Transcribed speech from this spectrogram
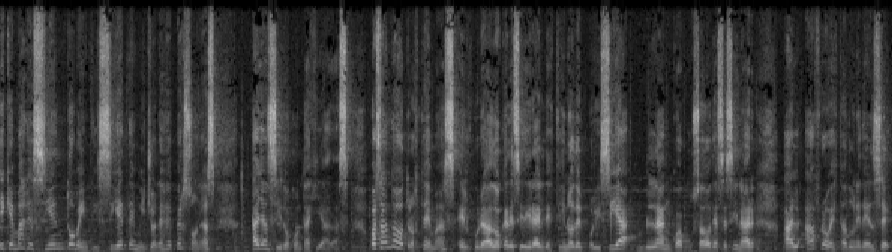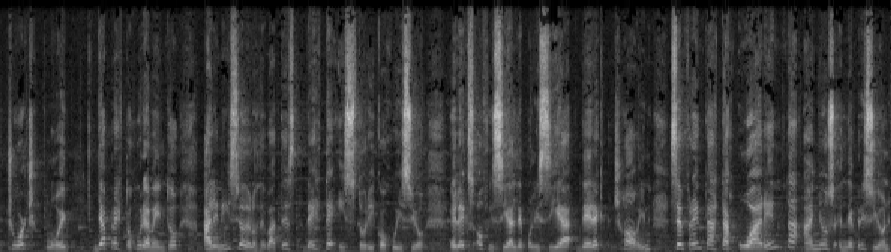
y que más de 127 millones de personas hayan sido contagiadas. Pasando a otros temas, el jurado que decidirá el destino del policía blanco acusado de asesinar al afroestadounidense George Floyd ya prestó juramento al inicio de los debates de este histórico juicio. El ex oficial de policía Derek Chauvin se enfrenta hasta 40 años de prisión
